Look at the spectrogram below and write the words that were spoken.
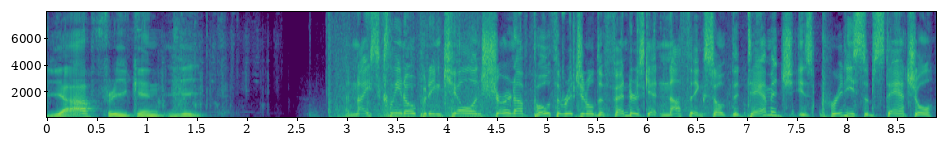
Yeah, freaking yeet. A nice clean opening kill, and sure enough, both original defenders get nothing, so the damage is pretty substantial.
